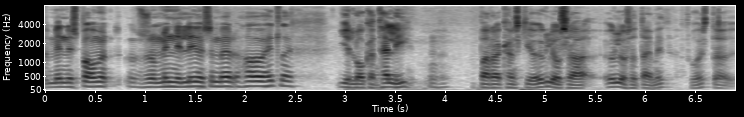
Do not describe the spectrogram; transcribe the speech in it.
minni minni liðum sem er hafa heitlaði Ég loka telli, bara kannski augljósa, augljósa dæmið, þú veist að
